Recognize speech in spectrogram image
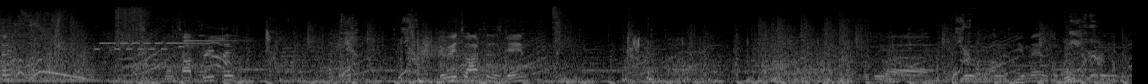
Pick? No top three pick? Can wait till after this game? We'll do, uh, do one with you, man. The one with really,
